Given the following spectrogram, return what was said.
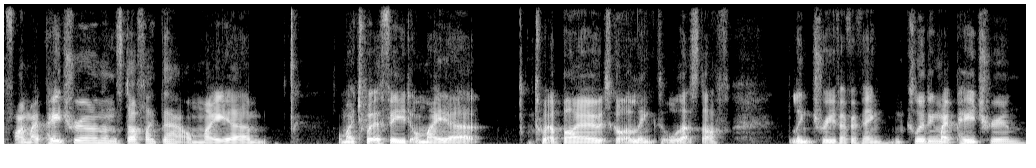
find my Patreon and stuff like that on my um, on my Twitter feed, on my uh, Twitter bio. It's got a link to all that stuff, link tree of everything, including my Patreon,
